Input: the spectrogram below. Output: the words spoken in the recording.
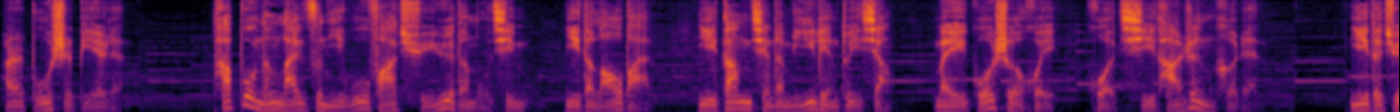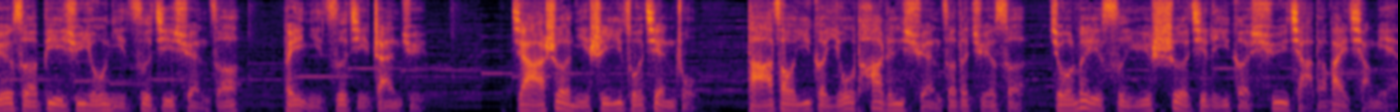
而不是别人。它不能来自你无法取悦的母亲、你的老板、你当前的迷恋对象、美国社会或其他任何人。你的角色必须由你自己选择，被你自己占据。假设你是一座建筑，打造一个由他人选择的角色，就类似于设计了一个虚假的外墙面。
